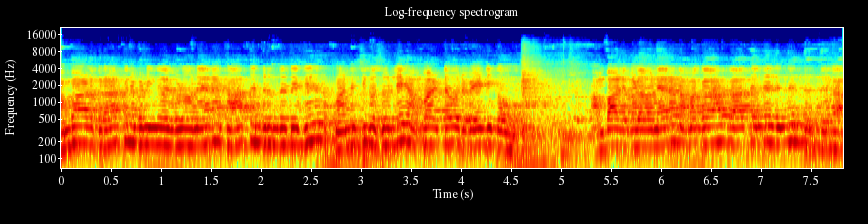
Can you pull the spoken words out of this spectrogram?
அம்பாள் பிரார்த்தனை பண்ணிங்க இவ்வளவு நேரம் காத்துட்டு இருந்ததுக்கு மன்னிச்சுக்க சொல்லி அம்பாள்கிட்ட ஒரு வேண்டிக்கோங்க. அம்பாள் இவ்வளவு நேரம் நமக்காக காத்துட்டு நின்றுட்டு இருக்கா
